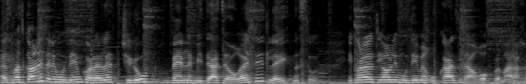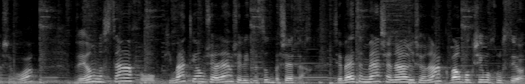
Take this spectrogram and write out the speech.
אז מתכונת הלימודים כוללת שילוב בין למידה תיאורטית להתנסות. היא כוללת יום לימודים מרוכז וארוך במהלך השבוע, ויום נוסף, או כמעט יום שלם, של התנסות בשטח, שבעצם מהשנה הראשונה כבר פוגשים אוכלוסיות.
